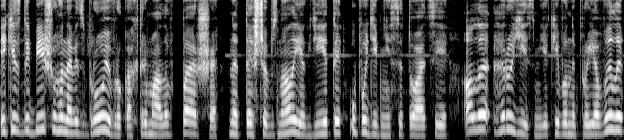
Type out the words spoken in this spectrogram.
які здебільшого навіть зброю в руках тримали вперше, не те, щоб знали, як діяти у подібній ситуації. Але героїзм, який вони проявили,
